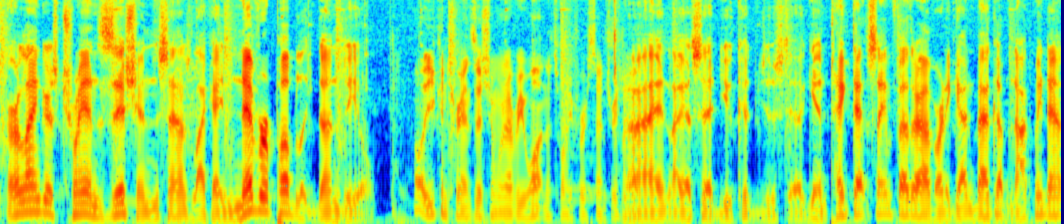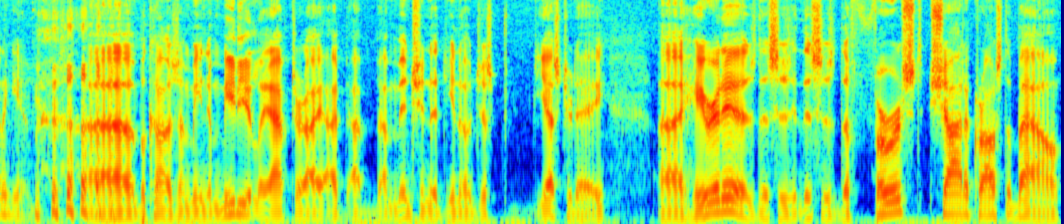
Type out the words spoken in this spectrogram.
Erlanger's transition sounds like a never public done deal. Oh, you can transition whenever you want in the 21st century, Jeff. All right, like I said, you could just uh, again take that same feather. I've already gotten back up, knock me down again, uh, because I mean immediately after I, I, I, I mentioned it, you know, just yesterday. Uh, here it is. This is this is the first shot across the bow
